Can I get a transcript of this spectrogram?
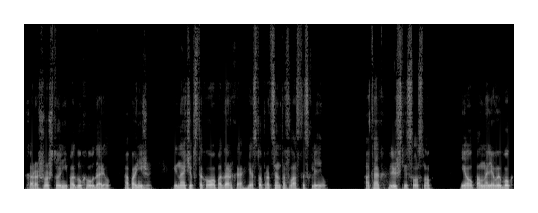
Хорошо, что не по духу ударил, а пониже, иначе б с такого подарка я сто процентов ласты склеил. А так, лишь снесло с ног. Я упал на левый бок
